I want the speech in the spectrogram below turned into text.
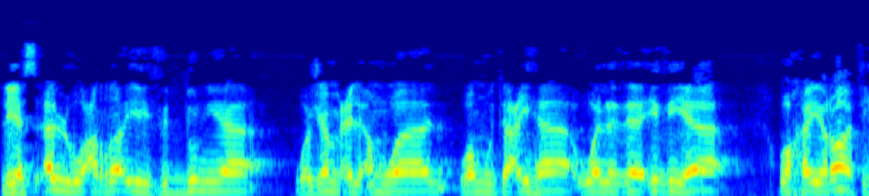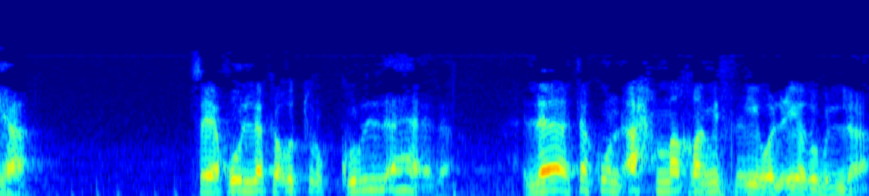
ليسأله عن رأيه في الدنيا وجمع الأموال ومتعها ولذائذها وخيراتها. سيقول لك اترك كل هذا. لا تكن أحمق مثلي والعياذ بالله.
